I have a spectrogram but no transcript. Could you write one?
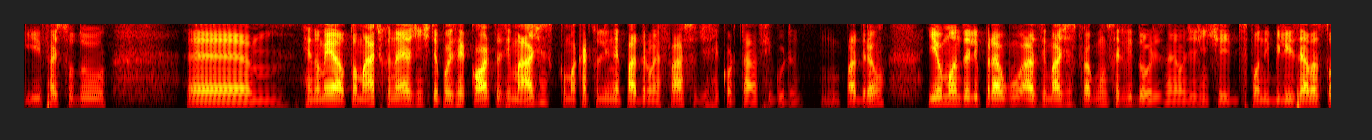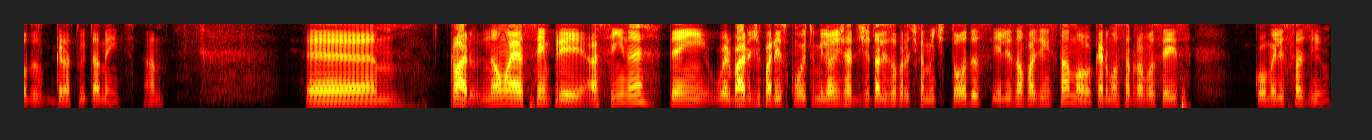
e faz tudo é, renomeia automático, né? A gente depois recorta as imagens, como a cartolina é padrão, é fácil de recortar a figura padrão, e eu mando ele para as imagens para alguns servidores, né? Onde a gente disponibiliza elas todas gratuitamente. Tá? É, Claro, não é sempre assim, né? Tem o Herbário de Paris com 8 milhões, já digitalizou praticamente todas, e eles não faziam isso na mão. Eu quero mostrar para vocês como eles faziam.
